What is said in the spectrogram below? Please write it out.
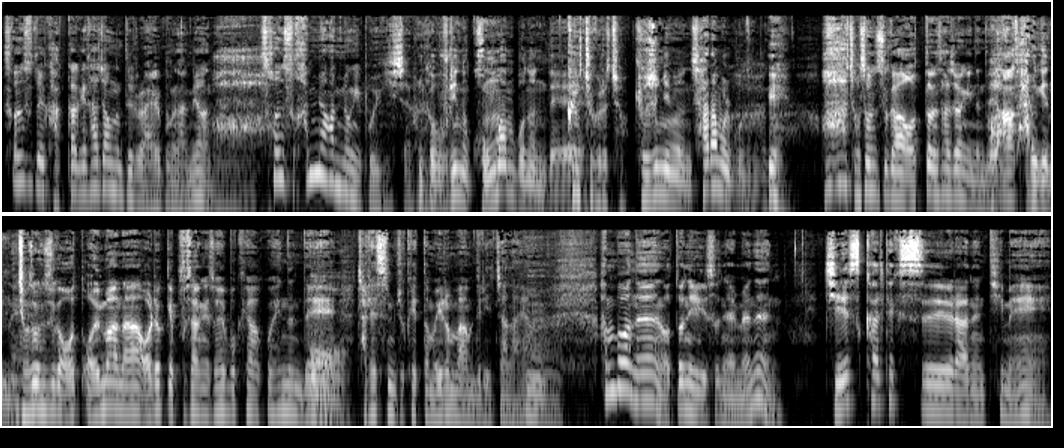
선수들 각각의 사정들을 알고 나면 아. 선수 한 명한 한 명이 보이기 시작해요. 그러니까 우리는 공만 보는데 그렇죠, 그렇죠. 교수님은 사람을 보는구나. 예. 아, 저 선수가 어떤 사정이 있는데, 아, 아 다르겠네. 저 선수가 어, 얼마나 어렵게 부상해서 회복해갖고 했는데, 어. 잘했으면 좋겠다, 뭐 이런 마음들이 있잖아요. 음. 한 번은 어떤 일이 있었냐면은, GS 칼텍스라는 팀에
